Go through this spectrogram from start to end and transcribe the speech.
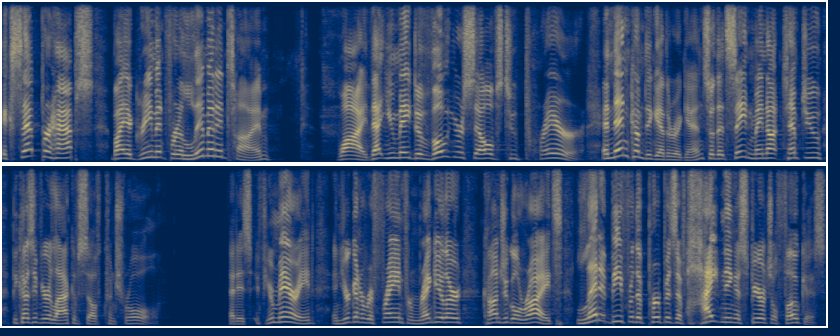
except perhaps by agreement for a limited time. Why? That you may devote yourselves to prayer and then come together again, so that Satan may not tempt you because of your lack of self control. That is, if you're married and you're going to refrain from regular conjugal rights, let it be for the purpose of heightening a spiritual focus,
